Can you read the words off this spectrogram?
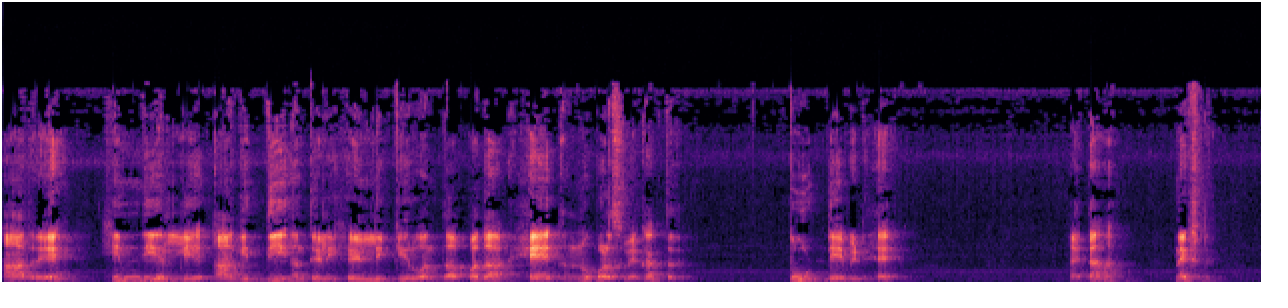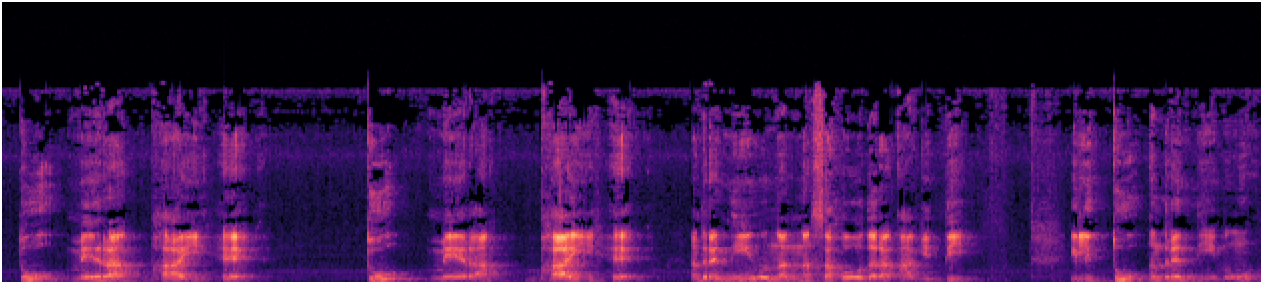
ಆದರೆ ಹಿಂದಿಯಲ್ಲಿ ಆಗಿದ್ದಿ ಅಂತೇಳಿ ಹೇಳಲಿಕ್ಕೆ ಇರುವಂತ ಪದ ಹೇ ಅನ್ನು ಬಳಸಬೇಕಾಗ್ತದೆ. ತೂ ಡೇವಿಡ್ ಹೇ. ಆಯ್ತಾ? ನೆಕ್ಸ್ಟ್, ತು ಮೇರಾ ಭಾಯಿ ಹೇ. ತು ಮೇರಾ ಭಾಯಿ ಹೇ. ಅಂದ್ರೆ ನೀನು ನನ್ನ ಸಹೋದರ ಆಗಿದ್ದಿ. ಇಲ್ಲಿ ತು ಅಂದ್ರೆ ನೀನು,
